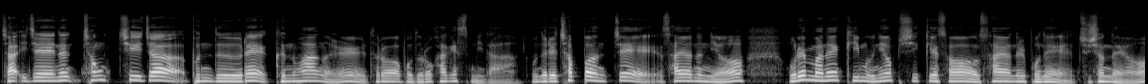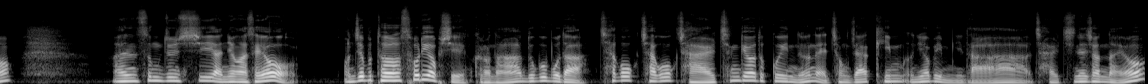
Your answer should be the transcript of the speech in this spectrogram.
자, 이제는 청취자 분들의 근황을 들어보도록 하겠습니다. 오늘의 첫 번째 사연은요, 오랜만에 김은엽 씨께서 사연을 보내주셨네요. 안승준 씨, 안녕하세요. 언제부터 소리 없이, 그러나 누구보다 차곡차곡 잘 챙겨 듣고 있는 애청자 김은엽입니다. 잘 지내셨나요?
